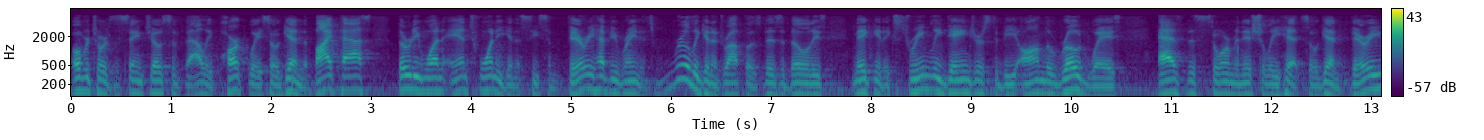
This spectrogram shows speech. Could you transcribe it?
over towards the St. Joseph Valley Parkway. So again, the bypass, 31 and 20 going to see some very heavy rain. It's really going to drop those visibilities, making it extremely dangerous to be on the roadways as this storm initially hit. So again, very,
